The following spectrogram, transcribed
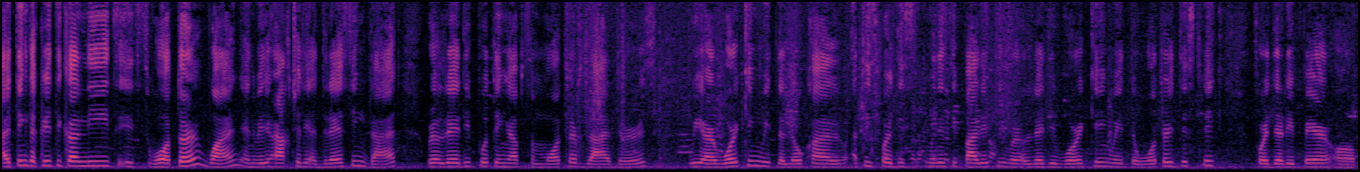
I think the critical need is water, one, and we are actually addressing that. We're already putting up some water bladders. We are working with the local, at least for this municipality, we're already working with the water district for the repair of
